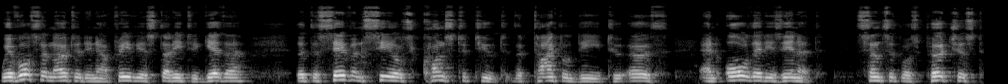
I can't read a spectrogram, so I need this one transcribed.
We have also noted in our previous study together that the seven seals constitute the title deed to earth and all that is in it, since it was purchased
